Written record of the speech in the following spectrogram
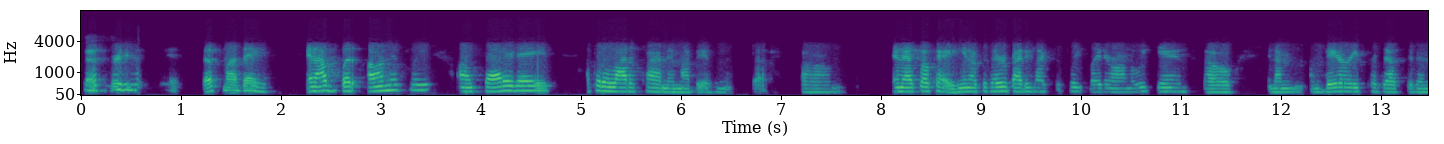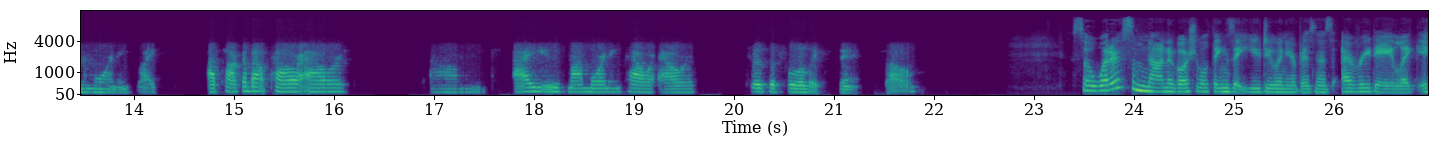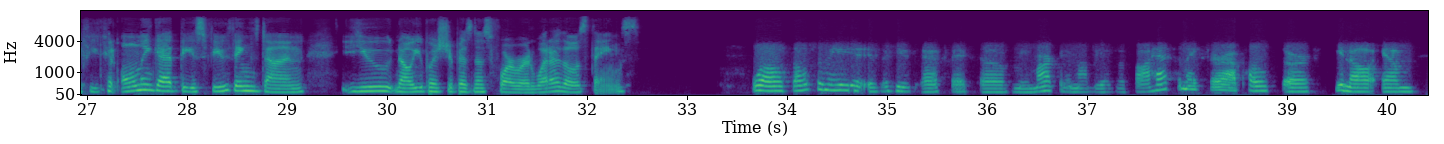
That's pretty much it. That's my day. And I, but honestly, on Saturdays, I put a lot of time in my business stuff. Um, and that's okay, you know, because everybody likes to sleep later on the weekend. So, and I'm I'm very productive in the mornings. Like I talk about power hours. Um, I use my morning power hours to the full extent. So so, what are some non negotiable things that you do in your business every day? Like, if you could only get these few things done, you know you push your business forward. What are those things? Well, social media is a huge aspect of me marketing my business. So, I have to make sure I post or, you know, am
